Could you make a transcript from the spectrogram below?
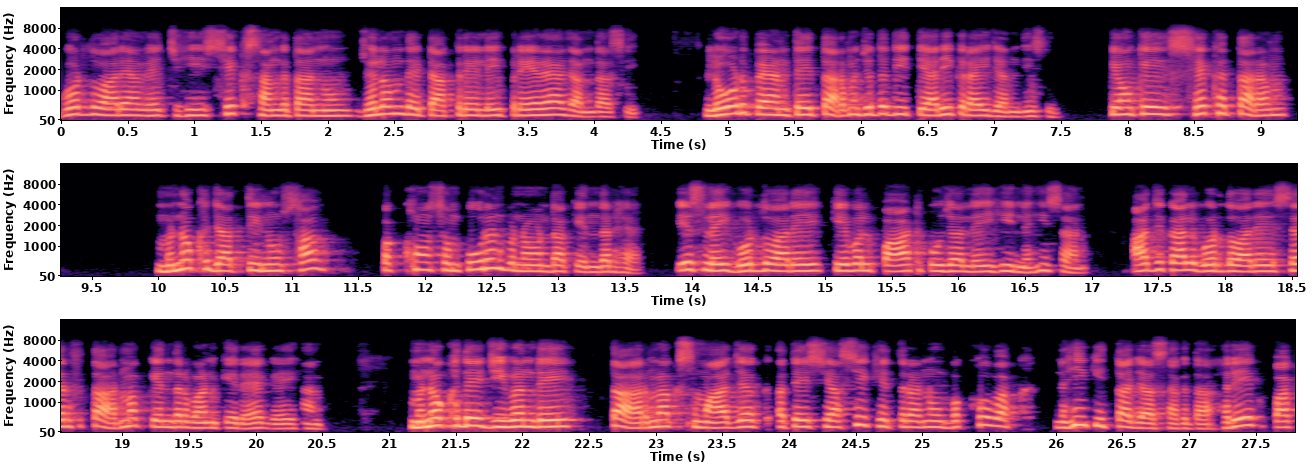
ਗੁਰਦੁਆਰਿਆਂ ਵਿੱਚ ਹੀ ਸਿੱਖ ਸੰਗਤਾਂ ਨੂੰ ਜ਼ੁਲਮ ਦੇ ਟਾਕਰੇ ਲਈ ਪ੍ਰੇਰਿਆ ਜਾਂਦਾ ਸੀ। ਲੋੜ ਪੈਣ ਤੇ ਧਰਮ ਯੁੱਧ ਦੀ ਤਿਆਰੀ ਕਰਾਈ ਜਾਂਦੀ ਸੀ, ਕਿਉਂਕਿ ਸਿੱਖ ਧਰਮ ਮਨੁੱਖ ਜਾਤੀ ਨੂੰ ਸਭ ਪੱਖੋਂ ਸੰਪੂਰਨ ਬਣਾਉਣ ਦਾ ਕੇਂਦਰ ਹੈ। ਇਸ ਲਈ ਗੁਰਦੁਆਰੇ ਕੇਵਲ ਪਾਠ ਪੂਜਾ ਲਈ ਹੀ ਨਹੀਂ ਸਨ। ਅੱਜ ਕੱਲ ਗੁਰਦੁਆਰੇ ਸਿਰਫ ਧਾਰਮਿਕ ਕੇਂਦਰ ਬਣ ਕੇ ਰਹਿ ਗਏ ਹਨ। ਮਨੁੱਖ ਦੇ ਜੀਵਨ ਦੇ ਧਾਰਮਿਕ, ਸਮਾਜਿਕ ਅਤੇ ਸਿਆਸੀ ਖੇਤਰਾਂ ਨੂੰ ਵੱਖੋ-ਵੱਖ ਨਹੀਂ ਕੀਤਾ ਜਾ ਸਕਦਾ। ਹਰੇਕ ਪੱਖ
